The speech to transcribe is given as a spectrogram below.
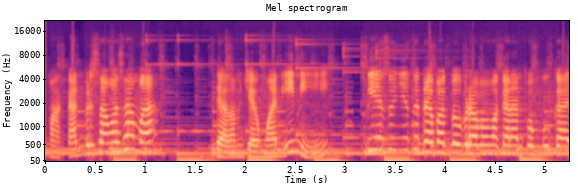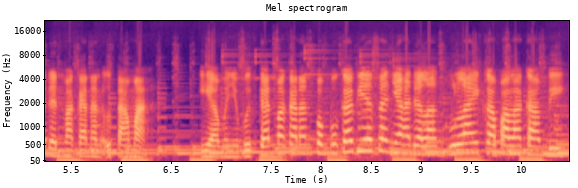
makan bersama-sama. Dalam jamuan ini, biasanya terdapat beberapa makanan pembuka dan makanan utama. Ia menyebutkan makanan pembuka biasanya adalah gulai kepala kambing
